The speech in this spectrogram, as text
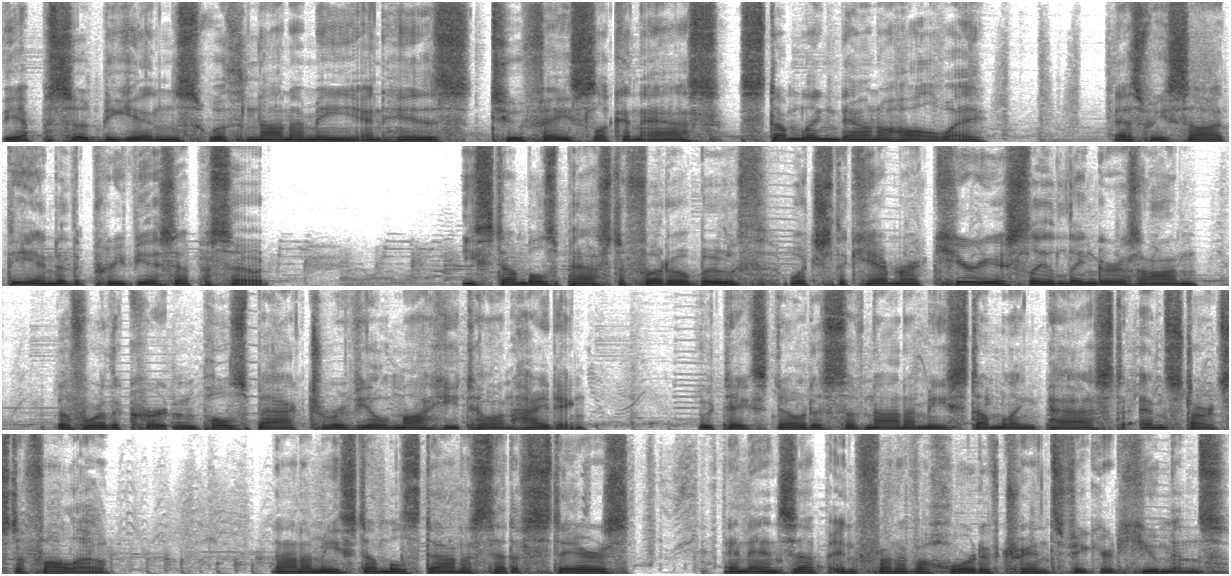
The episode begins with Nanami and his two faced looking ass stumbling down a hallway, as we saw at the end of the previous episode. He stumbles past a photo booth, which the camera curiously lingers on, before the curtain pulls back to reveal Mahito in hiding, who takes notice of Nanami stumbling past and starts to follow. Nanami stumbles down a set of stairs and ends up in front of a horde of transfigured humans.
